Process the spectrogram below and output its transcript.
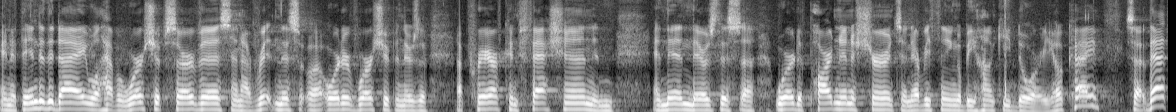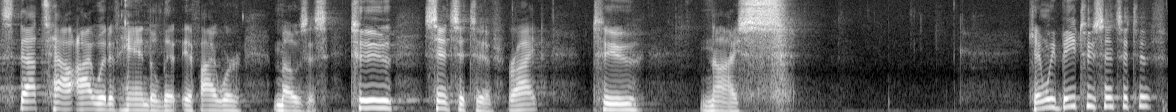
And at the end of the day, we'll have a worship service. And I've written this uh, order of worship, and there's a, a, prayer of confession, and, and then there's this uh, word of pardon and assurance, and everything will be hunky dory. Okay? So that's, that's how I would have handled it if I were Moses. Too sensitive, right? Too nice. Can we be too sensitive?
